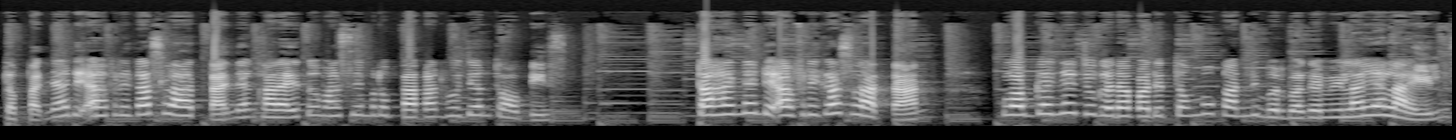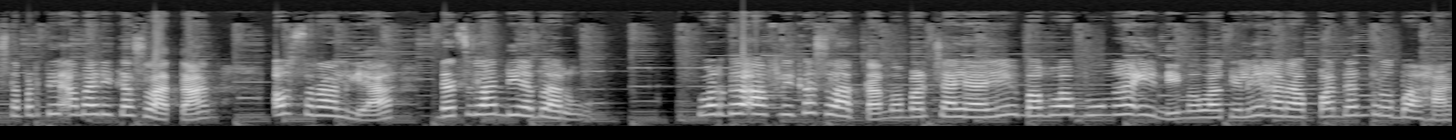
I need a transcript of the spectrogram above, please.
tepatnya di Afrika Selatan yang kala itu masih merupakan hujan tropis. Tak hanya di Afrika Selatan, keluarganya juga dapat ditemukan di berbagai wilayah lain seperti Amerika Selatan, Australia, dan Selandia Baru. Warga Afrika Selatan mempercayai bahwa bunga ini mewakili harapan dan perubahan.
